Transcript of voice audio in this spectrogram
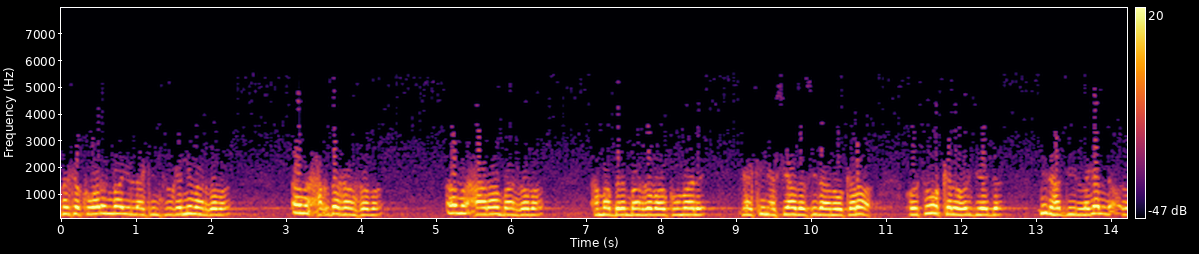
marka ku odhan maayo laakiin tuuganimaan raba. Ama xaqdaraan raba. Ama xaaraan baan rabaa ama been baan rabaa kumale laakiin ashyaada sidaan oo kale ah oo soo kala horjeeda mid haddii laga lecdo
